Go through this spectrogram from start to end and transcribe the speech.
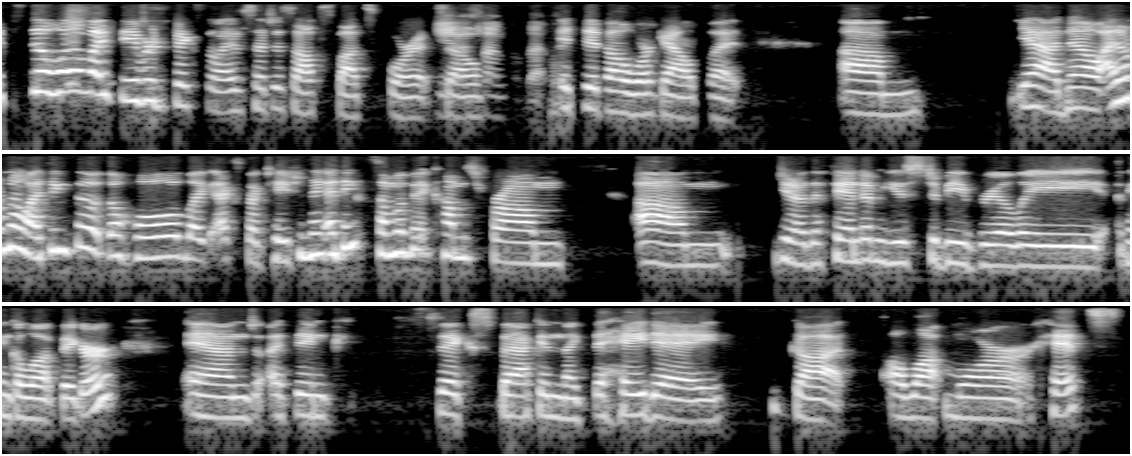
it's still one of my favorite fics, though. I have such a soft spot for it, yes, so I love that. it did all work out. But um, yeah, no, I don't know. I think the the whole like expectation thing. I think some of it comes from, um, you know, the fandom used to be really, I think, a lot bigger, and I think fics back in like the heyday got a lot more hits.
